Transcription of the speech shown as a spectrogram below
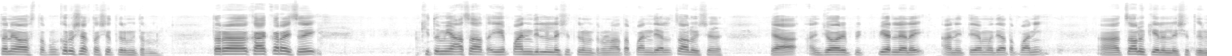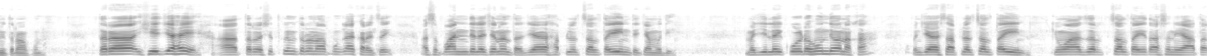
उगवल्याच्या तण व्यवस्थापन करू शकता शेतकरी मित्रांनो. तर काय करायचं आहे की तुम्ही असं आता हे पाणी दिलेलं आहे शेतकरी मित्रांनो. आता पाणी द्यायला चालू आहे शे- ह्या ज्वारी पीक पेरलेलं आहे आणि त्यामध्ये आता पाणी चालू केलेलं आहे शेतकरी मित्रांनो आपण. तर हे जे आहे तर शेतकरी मित्रांनो आपण काय करायचं आहे असं पाणी दिल्याच्या नंतर ज्यावेळेस आपल्याला चालता येईल त्याच्यामध्ये म्हणजे लई कोरडं होऊन देऊ नका पण ज्यावेळेस आपल्याला चालता येईल किंवा जर चालता येत असं नाही आता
